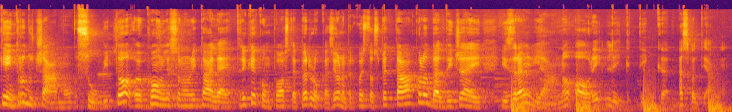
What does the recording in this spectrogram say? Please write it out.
che introduciamo subito eh, con le sonorità elettriche composte per l'occasione, per questo spettacolo, dal DJ israeliano Ori Lichtik. Ascoltiamo.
